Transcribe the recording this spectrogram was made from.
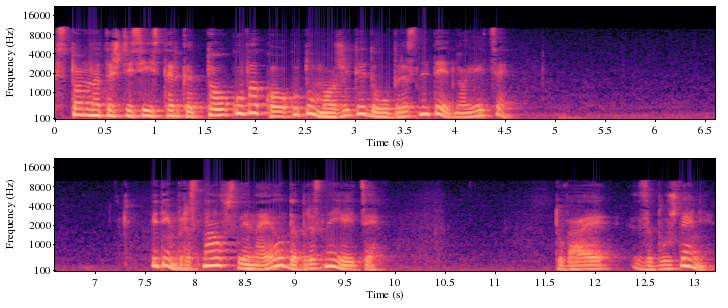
Стомната ще се изтърка толкова, колкото можете да обръснете едно яйце. Един бръснал се е наел да бръсне яйце. Това е заблуждение.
